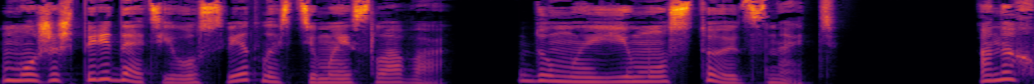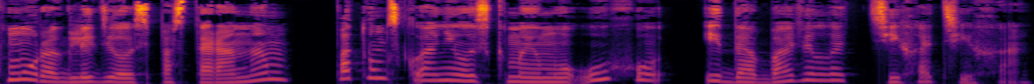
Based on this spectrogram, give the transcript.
Можешь передать его светлости мои слова. Думаю, ему стоит знать». Она хмуро огляделась по сторонам, потом склонилась к моему уху и добавила тихо-тихо.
